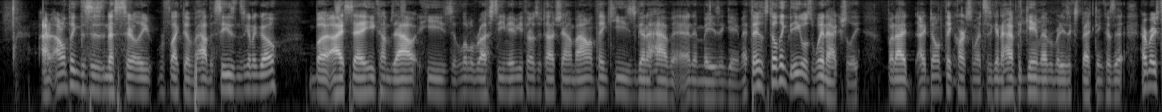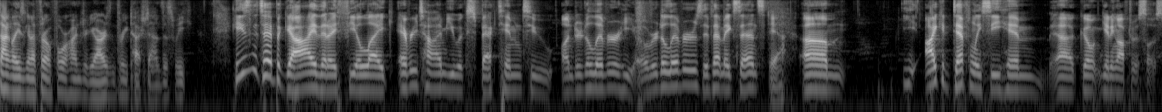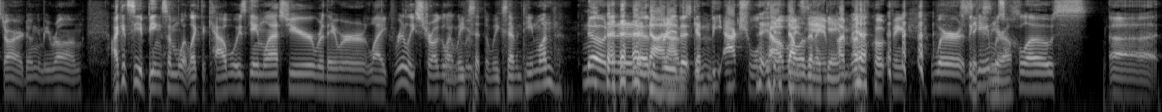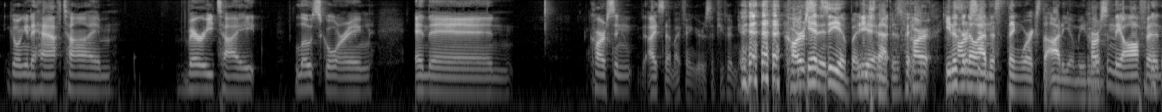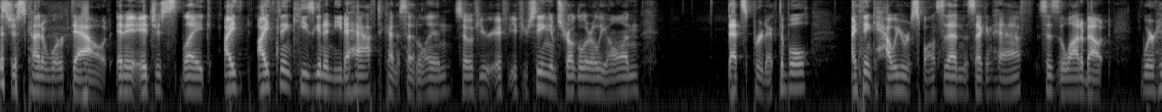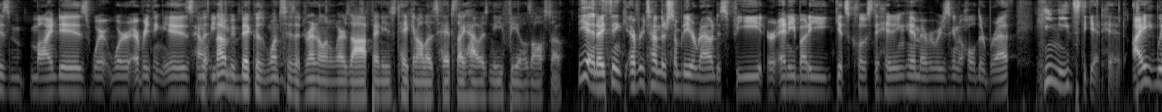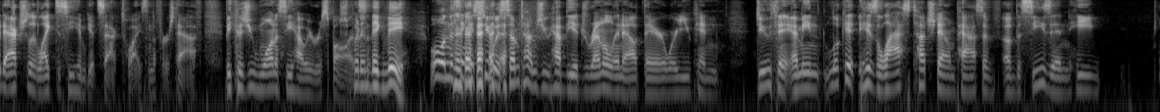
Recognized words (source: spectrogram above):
I, I don't think this is necessarily reflective of how the season's going to go. But I say he comes out, he's a little rusty. Maybe he throws a touchdown, but I don't think he's going to have an amazing game. I th- still think the Eagles win, actually, but I, I don't think Carson Wentz is going to have the game everybody's expecting because everybody's talking like he's going to throw 400 yards and three touchdowns this week. He's the type of guy that I feel like every time you expect him to underdeliver, he overdelivers. If that makes sense. Yeah. Um, I could definitely see him uh, going getting off to a slow start. Don't get me wrong. I could see it being somewhat like the Cowboys game last year, where they were like really struggling. What, week the week seventeen one. No, no, no, no, no. no, no the, the, the, actual Cowboys that wasn't game. A game. I'm, I'm quoting where the game was close, uh, going into halftime, very tight, low scoring, and then Carson, I snapped my fingers if you couldn't hear. Carson can't see it, but he yeah, snapped his fingers. Car- he doesn't Carson, know how this thing works, the audio medium. Carson, the offense just kind of worked out, and it, it, just like I I think he's gonna need a half to kind of settle in. So if you're if, if you're seeing him struggle early on, that's predictable. I think how he responds to that in the second half says a lot about where his mind is, where where everything is, how he that'll be big because once his adrenaline wears off and he's taking all those hits, like how his knee feels, also. Yeah, and I think every time there's somebody around his feet or anybody gets close to hitting him, everybody's going to hold their breath. He needs to get hit. I would actually like to see him get sacked twice in the first half because you want to see how he responds. Just put in Big V. Well, and the thing is too is sometimes you have the adrenaline out there where you can do things. I mean, look at his last touchdown pass of, of the season. He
